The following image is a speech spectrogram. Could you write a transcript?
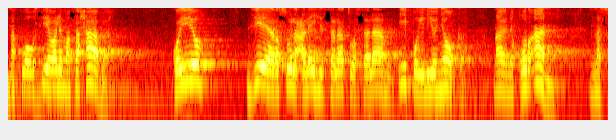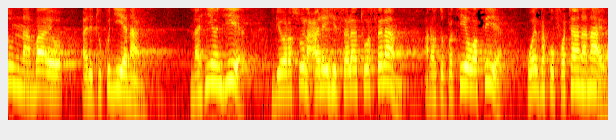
na kuwahusia wale masahaba kwa hiyo njia ya rasul alayhi salatu wasalam ipo iliyonyoka nayo ni Qur'an na sunna ambayo alitukujia nayo. Na hiyo njia ndio rasul alayhi salatu wasalam anatupatia wasia kuweza kufuatana nayo.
